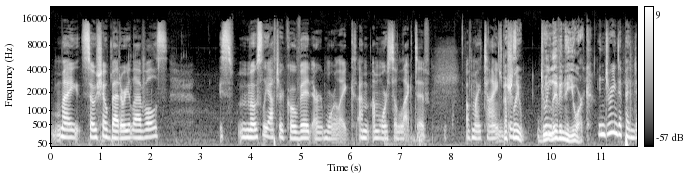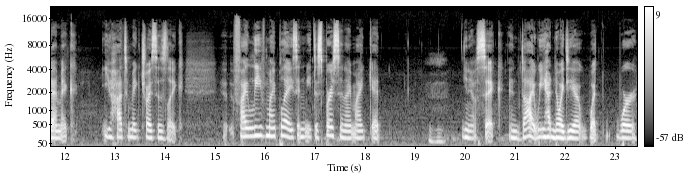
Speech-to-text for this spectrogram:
my social battery levels mostly after COVID are more like I'm, I'm more selective of my time. Especially we live in New York. and during the pandemic, you had to make choices like if I leave my place and meet this person, I might get, mm-hmm. you know, sick and die. We had no idea what were,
